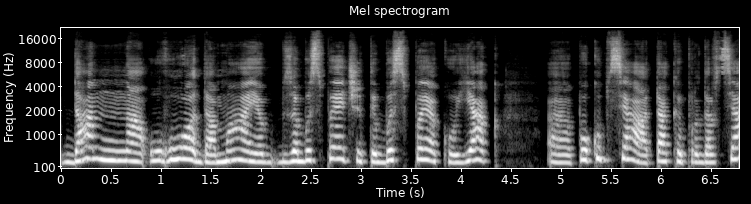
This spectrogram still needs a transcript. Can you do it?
дана угода має забезпечити безпеку як е, покупця, так і продавця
